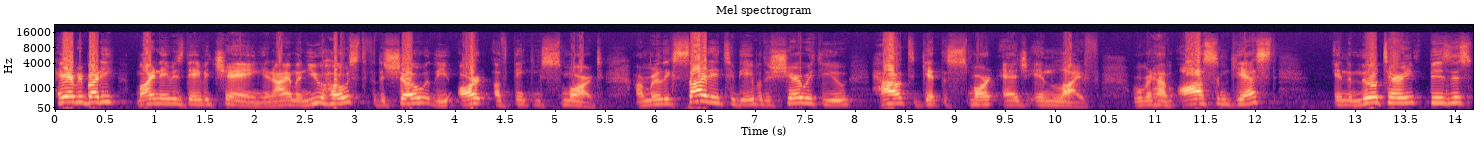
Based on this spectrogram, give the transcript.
Hey, everybody, my name is David Chang, and I am a new host for the show, The Art of Thinking Smart. I'm really excited to be able to share with you how to get the smart edge in life. We're going to have awesome guests in the military, business,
